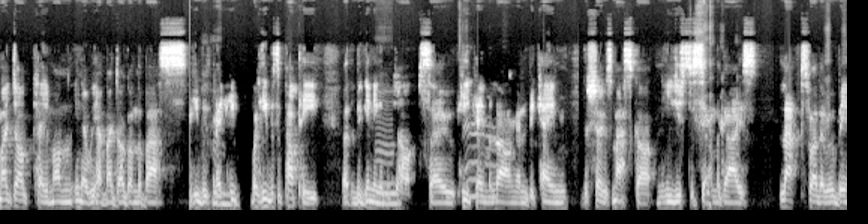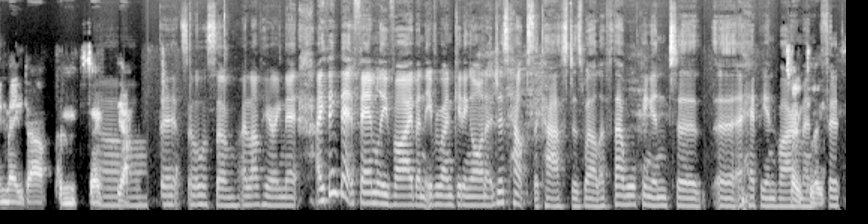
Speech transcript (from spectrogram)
My dog came on. You know, we had my dog on the bus. He was hmm. he, well, he was a puppy at the beginning of the hmm. job, so he ah. came along and became the show's mascot. And he used to sit on the guys' laps while they were being made up, and so oh, yeah, Oh, that's awesome. I love hearing that. I think that family vibe and everyone getting on, it just helps the cast as well. If they're walking into a, a happy environment Totally. first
